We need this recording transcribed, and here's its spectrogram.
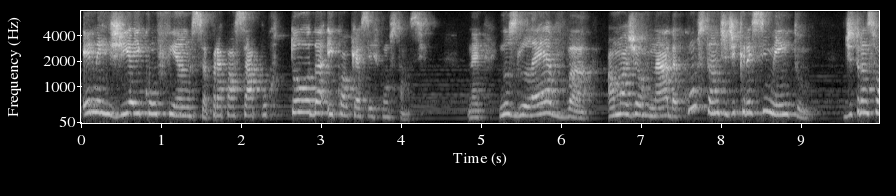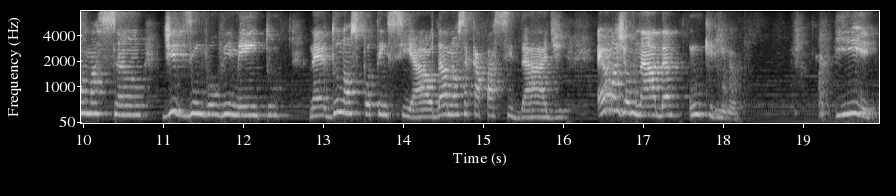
energia e confiança para passar por toda e qualquer circunstância. Né? Nos leva a uma jornada constante de crescimento, de transformação, de desenvolvimento, né, do nosso potencial, da nossa capacidade. É uma jornada incrível. E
